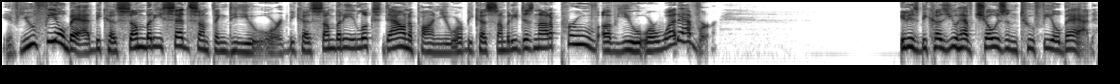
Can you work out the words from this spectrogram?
If you feel bad because somebody said something to you, or because somebody looks down upon you, or because somebody does not approve of you, or whatever, it is because you have chosen to feel bad.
